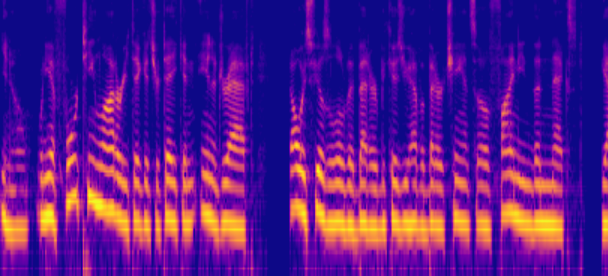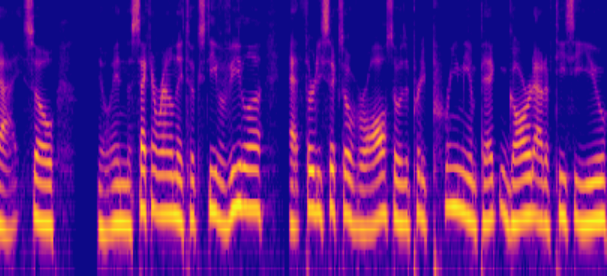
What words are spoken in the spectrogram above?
you know, when you have 14 lottery tickets you're taking in a draft, it always feels a little bit better because you have a better chance of finding the next guy. So, you know, in the second round, they took Steve Avila at 36 overall. So it was a pretty premium pick, guard out of TCU,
